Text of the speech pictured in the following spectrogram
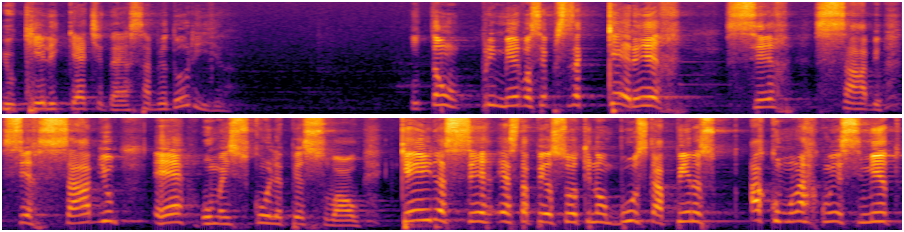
E o que Ele quer te dar é sabedoria. Então, primeiro você precisa querer ser sábio. Ser sábio é uma escolha pessoal. Queira ser esta pessoa que não busca apenas acumular conhecimento,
